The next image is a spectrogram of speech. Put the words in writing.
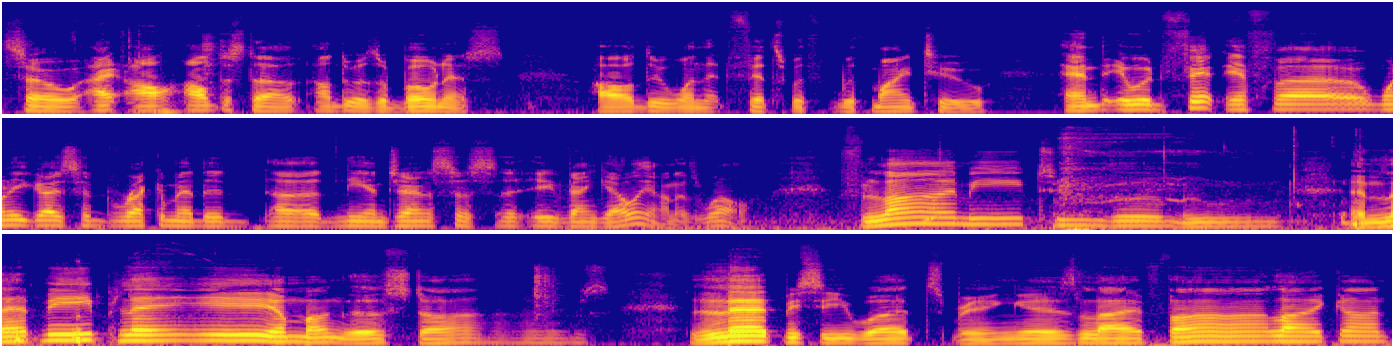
so I, I'll I'll just uh, I'll do as a bonus. I'll do one that fits with with my two, and it would fit if uh, one of you guys had recommended uh, Neon Genesis Evangelion as well. Fly me to the moon and let me play among the stars. Let me see what spring is life on, like on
